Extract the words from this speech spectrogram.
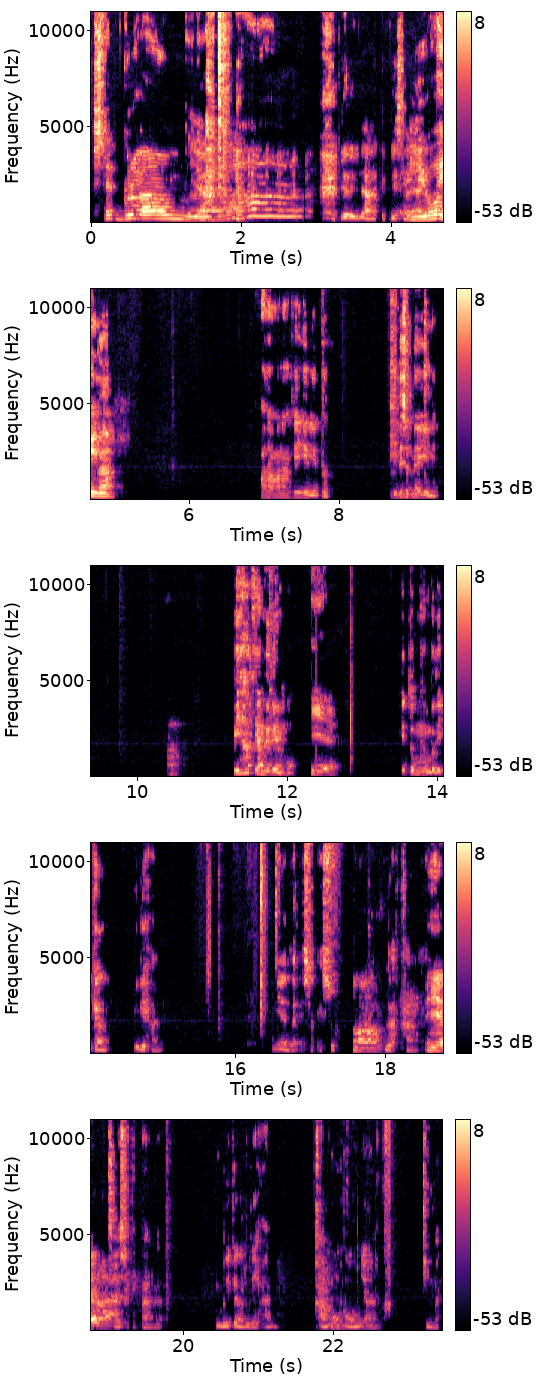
Snapgram Iya. Wah. biar dibilang aktivis lah ya. Nah, orang-orang kayak gini tuh jadi sebenarnya gini pihak yang didemo iya. itu memberikan pilihan. Ini ada esok-esok Oh, belakang. Iya. Saya suka tangga memberikan pilihan. Kamu maunya gimana?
